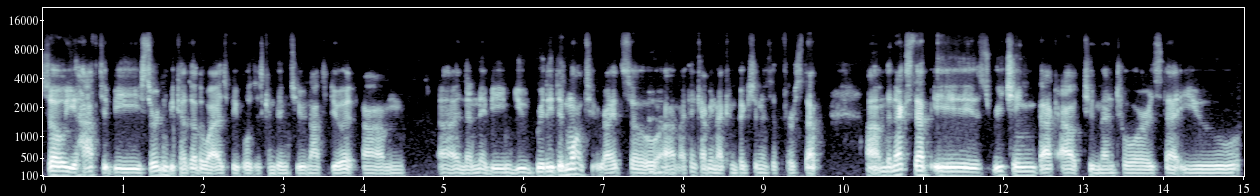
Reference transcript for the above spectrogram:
So you have to be certain, because otherwise, people just convince you not to do it. Um, uh, and then maybe you really didn't want to, right? So mm-hmm. um, I think having that conviction is the first step. Um, the next step is reaching back out to mentors that you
